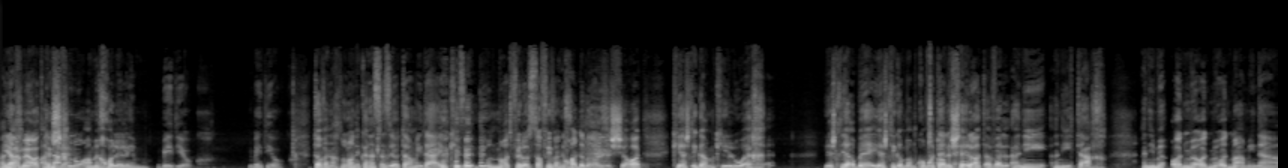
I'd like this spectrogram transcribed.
יהיה לה אנחנו- מאוד קשה. אנחנו המחוללים. בדיוק. בדיוק. טוב, אנחנו לא ניכנס לזה יותר מדי, כי זה דיון מאוד פילוסופי, ואני יכולה לדבר על זה שעות, כי יש לי גם כאילו איך, יש לי הרבה, יש לי גם במקומות האלה אוקיי. שאלות, אבל אני, אני איתך, אני מאוד מאוד מאוד מאמינה,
